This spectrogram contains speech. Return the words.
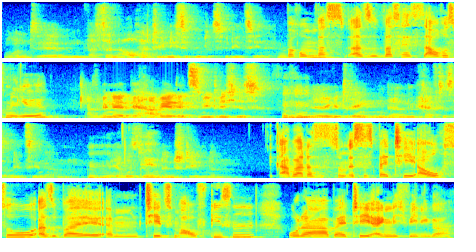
Und ähm, was dann auch natürlich nicht so gut ist für die Zähne. Warum? Was, also was heißt saures Milieu? Also wenn der pH-Wert jetzt niedrig ist von mhm. äh, Getränken, dann greift das auch die Zähne an. Mhm, Erosionen okay. entstehen dann. Aber das ist, zum, ist es bei Tee auch so? Also bei ähm, Tee zum Aufgießen oder bei Tee eigentlich weniger?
